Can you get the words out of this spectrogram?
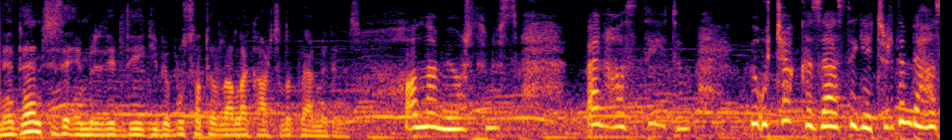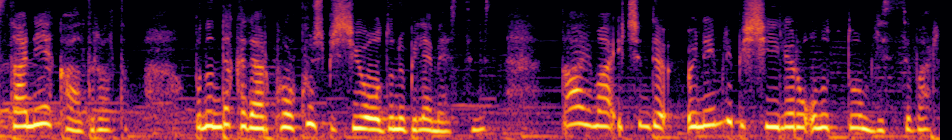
neden size emredildiği gibi bu satırlarla karşılık vermediniz? Anlamıyorsunuz. Ben hastaydım. Bir uçak kazası geçirdim ve hastaneye kaldırıldım. Bunun ne kadar korkunç bir şey olduğunu bilemezsiniz. Daima içimde önemli bir şeyleri unuttuğum hissi var.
